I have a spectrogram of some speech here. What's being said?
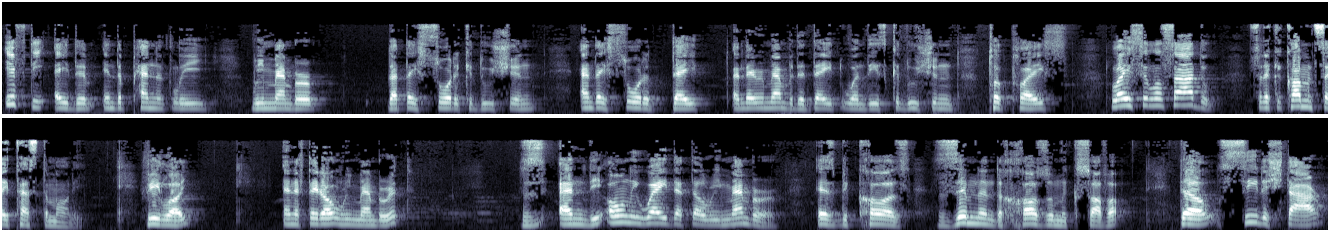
if the Edim independently remember that they saw the Kedushin and they saw the date and they remember the date when these kedushin took place. Sadu, so they could come and say testimony. Viloy, and if they don't remember it, and the only way that they'll remember is because Zimnan the Chazu they'll see the shtar,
